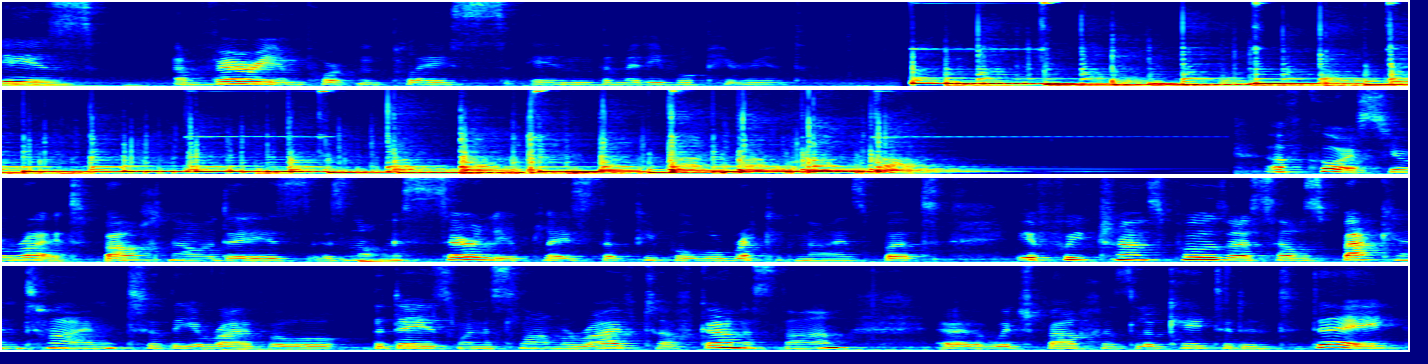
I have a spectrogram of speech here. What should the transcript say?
is a very important place in the medieval period. Course, you're right. Balkh nowadays is not necessarily a place that people will recognize, but if we transpose ourselves back in time to the arrival, the days when Islam arrived to Afghanistan, uh, which Balkh is located in today,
